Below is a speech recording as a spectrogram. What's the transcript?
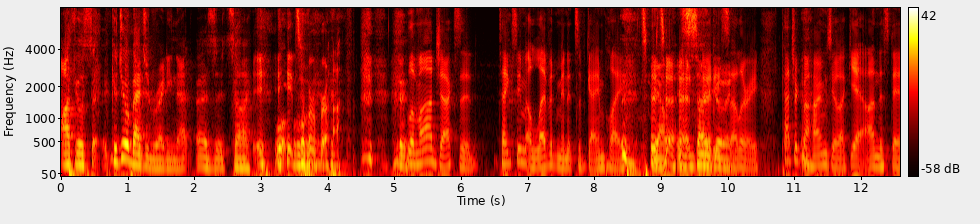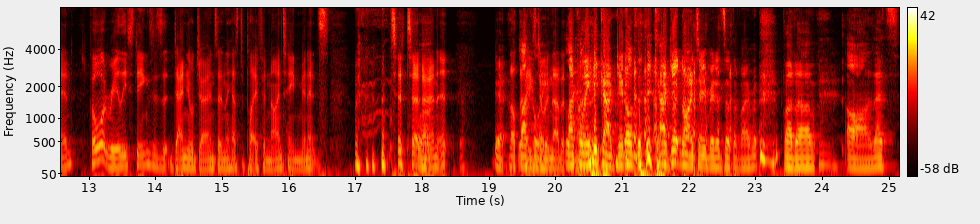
I feel. So, could you imagine reading that? As it's like It- it's rough. Lamar Jackson takes him 11 minutes of gameplay to, Yeah, to earn so Purdy's salary. Patrick Mahomes, you're like, yeah, I understand. But what really stings is that Daniel Jones only has to play for 19 minutes to, to Well, earn it. Yeah, Not that he's doing that at the luckily, he can't get on. The, he can't get 19 minutes at the moment. But um, oh, that's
